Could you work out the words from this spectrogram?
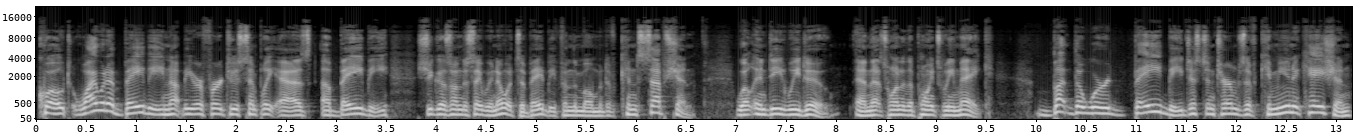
Quote, why would a baby not be referred to simply as a baby? She goes on to say, we know it's a baby from the moment of conception. Well, indeed we do. And that's one of the points we make. But the word baby, just in terms of communication,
